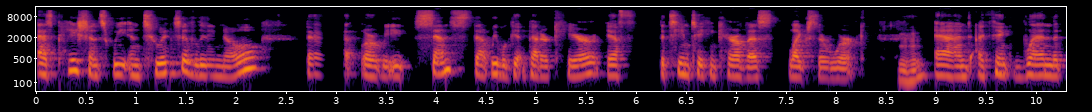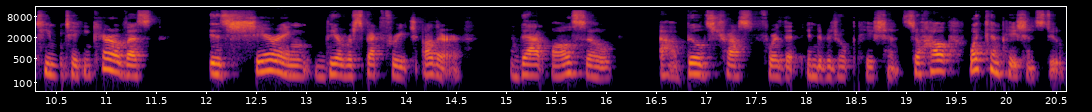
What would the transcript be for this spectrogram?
as patients, we intuitively know that or we sense that we will get better care if the team taking care of us likes their work. Mm-hmm. And I think when the team taking care of us is sharing their respect for each other, that also uh, builds trust for the individual patient. So, how what can patients do?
